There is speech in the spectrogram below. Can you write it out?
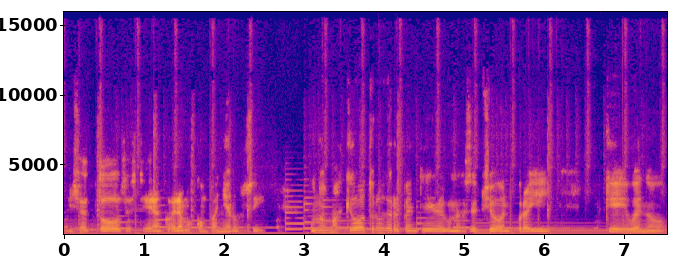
o sea, todos este, eran, éramos compañeros, sí, unos más que otros, de repente algunas excepciones por ahí, que bueno,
